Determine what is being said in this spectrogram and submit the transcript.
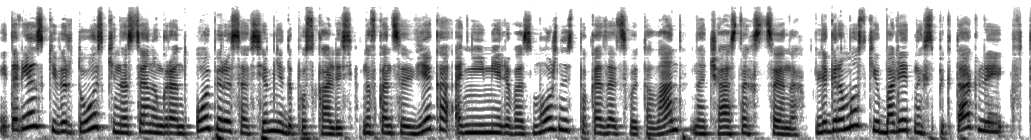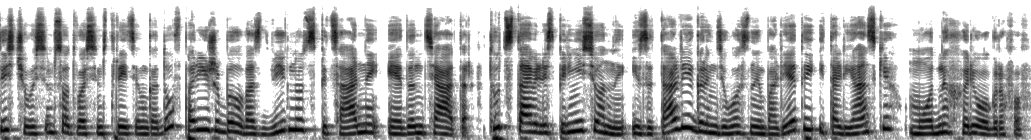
Итальянские виртуозки на сцену Гранд-оперы совсем не допускались, но в конце века они имели возможность показать свой талант на частных сценах. Для громоздких балетных спектаклей в 1883 году в Париже был воздвигнут специальный Эден-театр. Тут ставились перенесенные из Италии грандиозные балеты итальянских модных хореографов.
